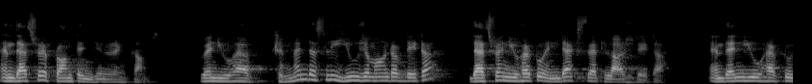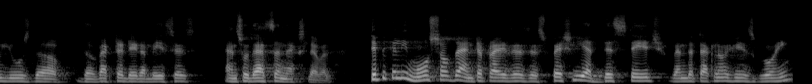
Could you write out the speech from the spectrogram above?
and that's where prompt engineering comes. When you have tremendously huge amount of data, that's when you have to index that large data. And then you have to use the, the vector databases. And so that's the next level. Typically, most of the enterprises, especially at this stage when the technology is growing,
